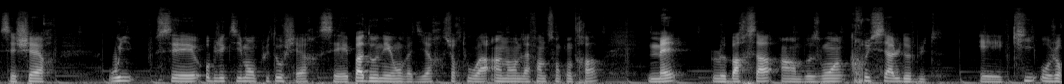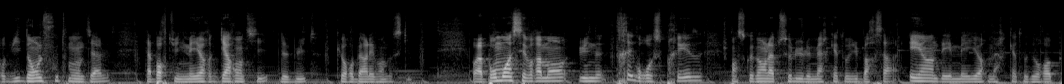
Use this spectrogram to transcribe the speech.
c'est cher? Oui, c'est objectivement plutôt cher. C'est pas donné, on va dire, surtout à un an de la fin de son contrat. Mais le Barça a un besoin crucial de but. Et qui aujourd'hui, dans le foot mondial, t'apporte une meilleure garantie de but que Robert Lewandowski pour moi, c'est vraiment une très grosse prise. Je pense que dans l'absolu, le mercato du Barça est un des meilleurs mercatos d'Europe.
